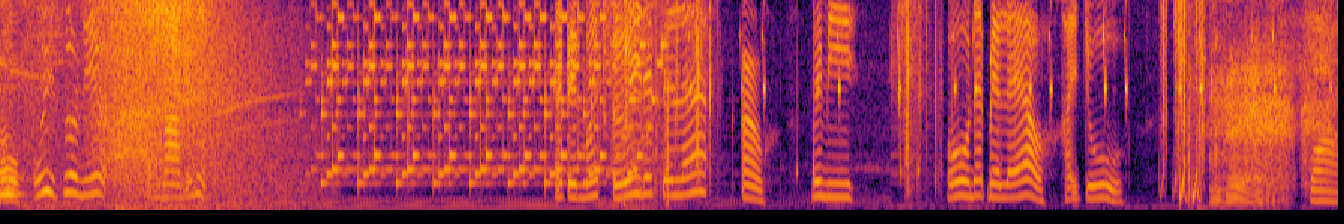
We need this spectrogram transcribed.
ว้าวอุ้ยเสื้อนี้มันนานะเนี่ย ได้เป็นไหมเอ้ยได้เป็นแล้วอ้าวไม่มี โอ้ได้เป็นแล้วไคจูว้าว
